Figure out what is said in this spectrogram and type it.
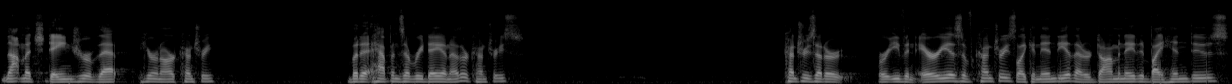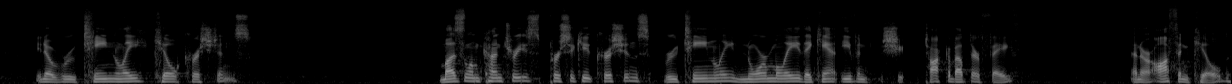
not much danger of that here in our country, but it happens every day in other countries. Countries that are, or even areas of countries like in India that are dominated by Hindus, you know, routinely kill Christians. Muslim countries persecute Christians routinely, normally. They can't even sh- talk about their faith and are often killed.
